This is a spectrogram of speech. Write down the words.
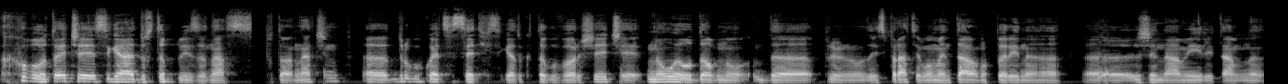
хубавото е, че сега е достъпно и за нас по този начин. Друго, което се сетих сега, докато говореше, е, че много е удобно да, примерно, да изпратя моментално пари на жена ми или там на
